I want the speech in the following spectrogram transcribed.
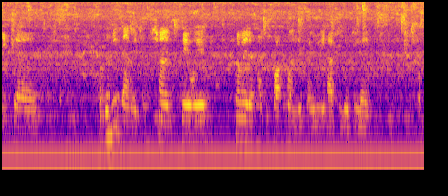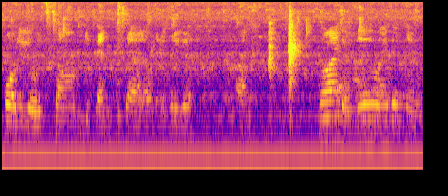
because of the heat damage. I'm just trying to stay away from it as much as possible unless I really have to go to like a party or some event that I want to look really good. Um, so I don't know, I don't know.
